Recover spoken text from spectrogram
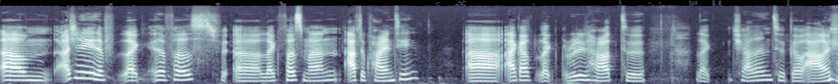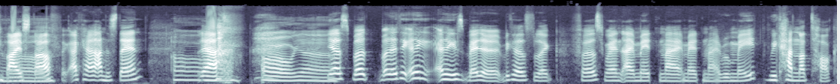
Um. Actually, the f- like the first uh like first month after quarantine, uh, I got like really hard to like challenge to go out and buy Ah. stuff. Like, I can't understand. Oh. Yeah. Oh yeah. yes, but but I think I think I think it's better because like first when I met my met my roommate, we cannot talk.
